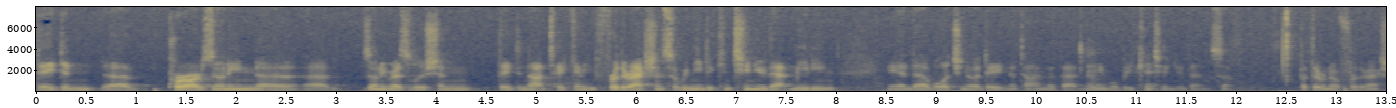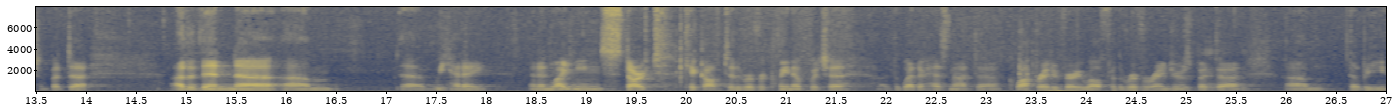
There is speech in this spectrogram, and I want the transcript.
they didn't, per our zoning, zoning resolution, they did not take any further action, so we need to continue that meeting. And uh, we'll let you know a date and a time that that meeting will be continued then, so. But there were no further action. But uh, other than, uh, um, uh, we had a, an enlightening start, kickoff to the river cleanup, which uh, the weather has not uh, cooperated very well for the river rangers, but uh, um, they'll be,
